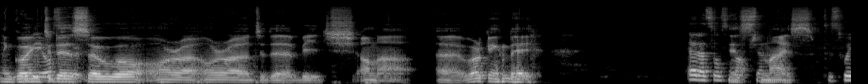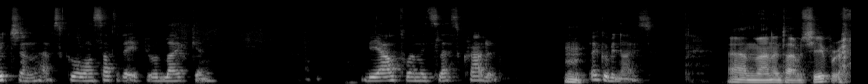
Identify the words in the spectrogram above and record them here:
and going to the zoo or or, uh, uh, to the beach on a uh, working day yeah, that's also an is option. nice. to switch and have school on Saturday if you would like and be out when it's less crowded. Hmm. That could be nice. and many times cheaper.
